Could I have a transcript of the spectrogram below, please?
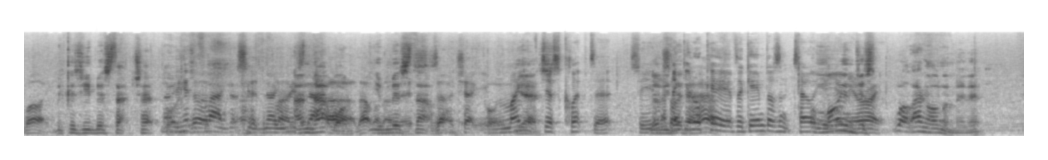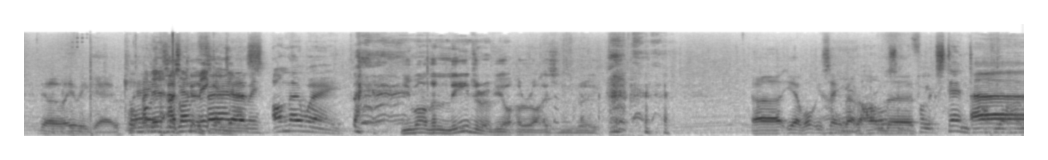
Why? Because you missed that checkpoint. No, you checkpoint. hit the flag. That's it. No, you flag. missed And that. that one. that you I missed missed. that Is that a one. You checkpoint? might have just clipped it, so you No, I you think don't you're have. okay if the game doesn't tell you. Mine then you're just. right. Well, hang on a minute. Oh, here we go. Well, I didn't- I didn't make it, Jeremy. On their way. You are the leader of your Horizon group. Uh, yeah, what were you saying about the Also, the Honda? full extent of your Uh,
